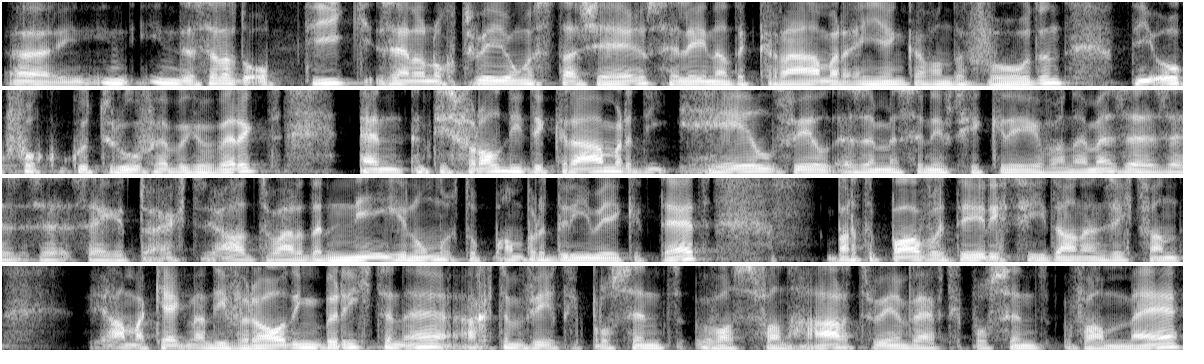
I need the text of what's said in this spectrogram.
Eh, in, in dezelfde optiek zijn er nog twee jonge stagiaires, Helena de Kramer en Jenka van de Voden, die ook voor Koeketroef hebben gewerkt. En, het is vooral die de Kramer die heel veel sms'en heeft gekregen van hem. Hè. Zij, zij, zij, zij getuigt, ja, het waren er 900 op amper drie weken tijd. Bart de Pauw verdedigt zich dan en zegt van... Ja, maar kijk naar die verhoudingberichten. Hè. 48% was van haar, 52% van mij.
